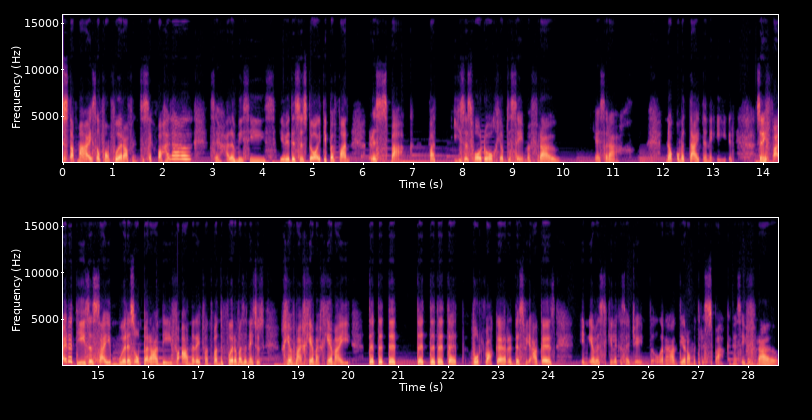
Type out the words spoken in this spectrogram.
stap my huis op van voor af en toe sê ek vir hallo, sê hallo missies. Jy weet dis is daai tipe van respek wat Jesus vir haar daar gee om te sê mevrou, jy's reg. Nou kom 'n tyd en 'n uur. So die feit dat Jesus sy modus operandi verander het, want van tevore was dit net soos gee my, gee my, gee my dit dit dit dit dit dit, dit word wakker, dis wie ek is en ewe skielik is hy gentle en hy hanteer hom met respek en hy sê vrou,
